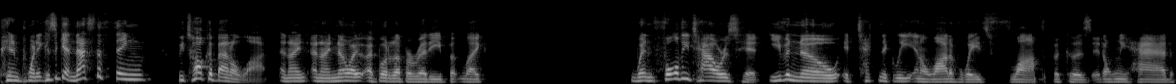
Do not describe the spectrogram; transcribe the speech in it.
pinpointing, because again, that's the thing we talk about a lot. And I and I know I, I brought it up already, but like when Fawlty Towers hit, even though it technically in a lot of ways flopped because it only had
